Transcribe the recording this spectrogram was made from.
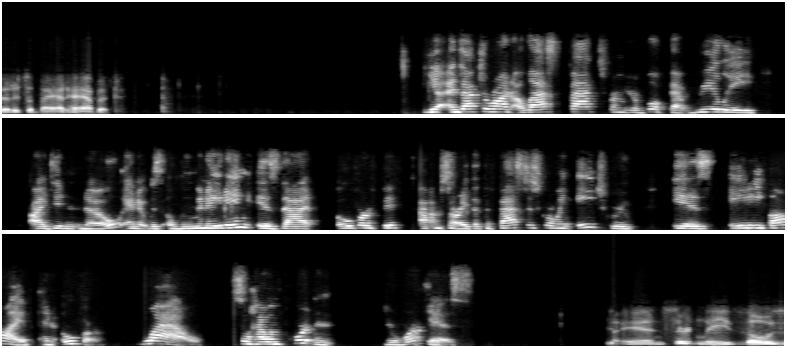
that it's a bad habit. Yeah, and Dr. Ron, a last fact from your book that really I didn't know and it was illuminating is that over 50, I'm sorry, that the fastest growing age group is 85 and over. Wow. So, how important your work is. And certainly, those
